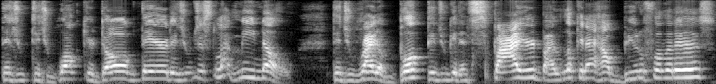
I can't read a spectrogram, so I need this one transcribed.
Did you did you walk your dog there? Did you just let me know? Did you write a book? Did you get inspired by looking at how beautiful it is?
